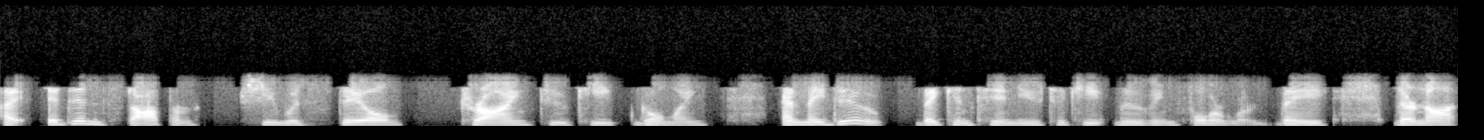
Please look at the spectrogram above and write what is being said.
I, it didn't stop her. She was still trying to keep going, and they do. They continue to keep moving forward. They they're not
